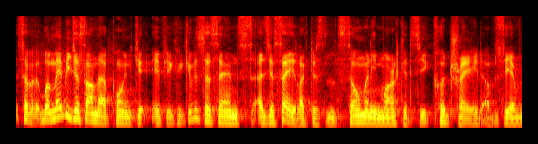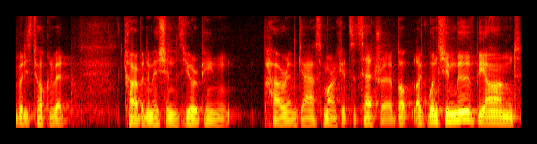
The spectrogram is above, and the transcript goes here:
So, well, maybe just on that point, if you could give us a sense, as you say, like there's so many markets you could trade. Obviously, everybody's talking about carbon emissions, European power and gas markets, etc. But like once you move beyond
